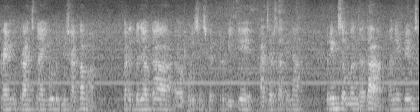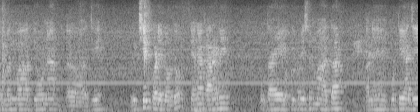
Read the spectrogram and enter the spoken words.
ક્રાઇમ બ્રાન્ચના યુડબ્લ્યુ શાખામાં ફરજ બજાવતા પોલીસ ઇન્સ્પેક્ટર બી કે ખાચર સાથેના પ્રેમ સંબંધ હતા અને પ્રેમ સંબંધમાં તેઓના જે વિક્ષેપ પડેલો હતો તેના કારણે પોતાએ ડિપ્રેશનમાં હતા અને પોતે આજે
